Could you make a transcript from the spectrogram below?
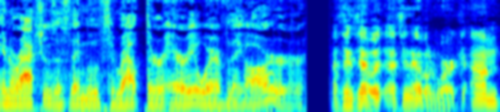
interactions as they move throughout their area wherever they are? Or I think that would I think that would work. Um,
